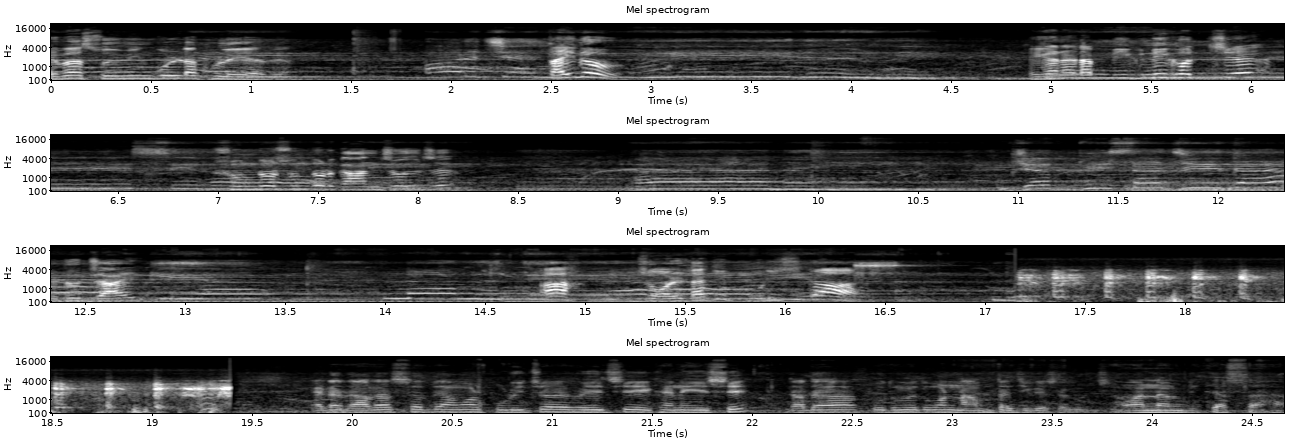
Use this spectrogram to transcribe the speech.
এবার সুইমিং পুলটা খুলে যাবে। তাই তো? এখানে একটা পিকনিক হচ্ছে সুন্দর সুন্দর গান চলছে। একটু যাই। আহ জলটা কি পরিষ্কার? একটা দাদার সাথে আমার পরিচয় হয়েছে এখানে এসে। দাদা প্রথমে তোমার নামটা জিজ্ঞাসা করছি। আমার নাম বিকাশ সাহা।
